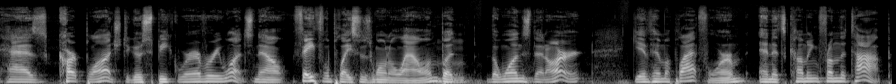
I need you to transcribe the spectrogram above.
has carte blanche to go speak wherever he wants. Now, faithful places won't allow him, but mm-hmm. the ones that aren't give him a platform, and it's coming from the top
